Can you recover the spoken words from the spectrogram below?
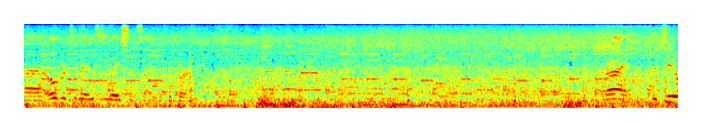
uh, over to the installation site with the berm. Alright, the two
